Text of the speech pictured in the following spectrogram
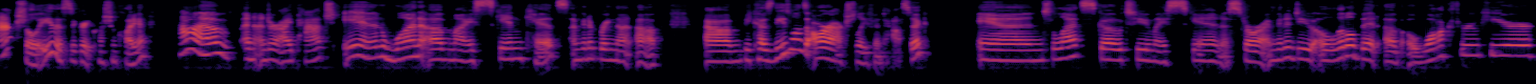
actually, this is a great question, Claudia, have an under eye patch in one of my skin kits. I'm going to bring that up um, because these ones are actually fantastic. And let's go to my skin store. I'm going to do a little bit of a walkthrough here.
